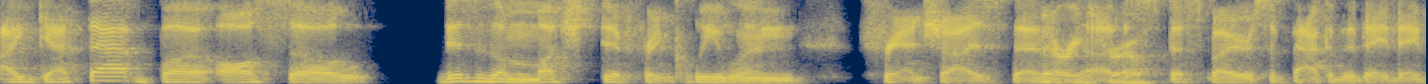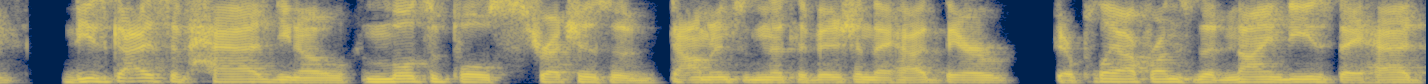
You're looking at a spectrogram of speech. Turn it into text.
I get that, but also this is a much different Cleveland franchise than uh, the, the Spiders of back in the day. They've these guys have had you know multiple stretches of dominance in that division. They had their their playoff runs in the 90s. They had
